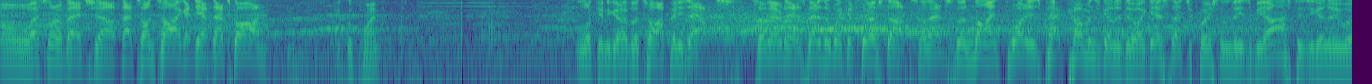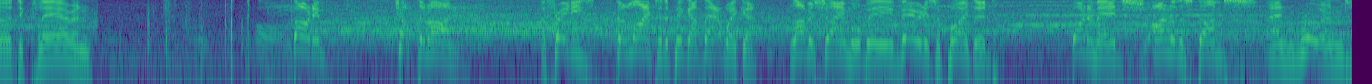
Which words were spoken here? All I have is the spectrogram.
Oh, that's not a bad shot. That's on target. Yep, that's gone. Yeah, good point. Looking to go over the top, and he's out. So there it is. There's a wicket first up. So that's the ninth. What is Pat Cummins going to do? I guess that's a question that needs to be asked. Is he going to uh, declare and bowled him, chopped it on. Afridi's delighted to pick up that wicket. Labuschagne will be very disappointed. Bottom edge onto the stumps and ruined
